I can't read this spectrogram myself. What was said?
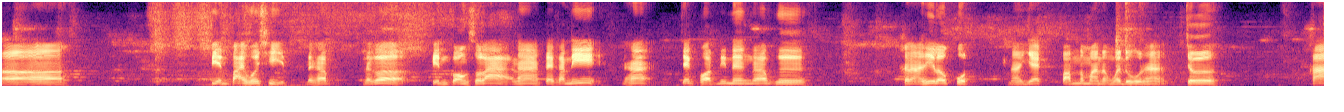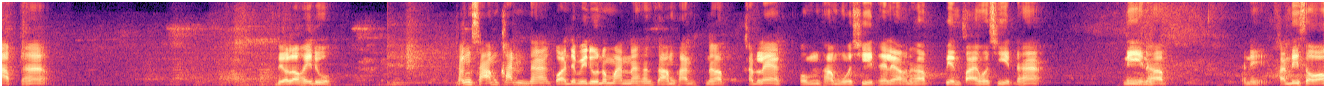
อ่าเปลี่ยนป้ายหัวฉีดนะครับ แล้วก็เปลี่ยนกองโซล่านะแต่คันนี้นะฮะแจ็คพอตนิดนึงนะครับคือ ขณะที่เรากดนะแยกปั๊มน้ำมันออกมาดูนะฮะเจอคราบนะฮะเดี๋ยวเราให้ดู ทั้งสามคันนะก่อนจะไปดูน้ำมันนะทั้งสามคันนะครับคันแรกผมทำหัวฉีดให้แล้วนะครับ เปลี่ยนป้ายหัวฉีดนะฮะนี่นะครับ อันนี้คันที่สอง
